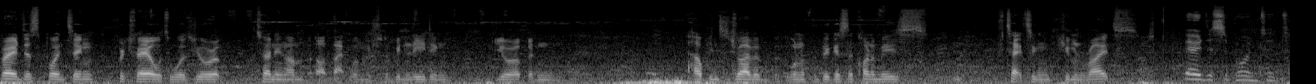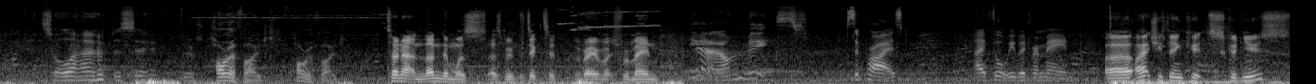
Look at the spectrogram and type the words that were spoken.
Very disappointing betrayal towards Europe, turning our back when we should have been leading Europe and helping to drive a, one of the biggest economies, protecting human rights. Very disappointed. That's all I have to say. Yes, horrified, horrified. Turnout in London was, as we predicted, very much remain. Yeah, I'm mixed. Surprised. I thought we would remain. Uh, I actually think it's good news.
